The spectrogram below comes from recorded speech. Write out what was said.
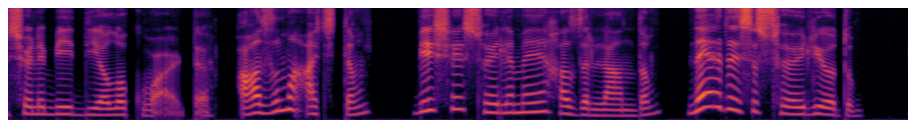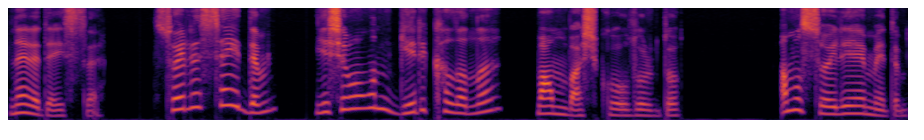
şöyle bir diyalog vardı. Ağzımı açtım, bir şey söylemeye hazırlandım. Neredeyse söylüyordum, neredeyse. Söyleseydim yaşamamın geri kalanı bambaşka olurdu. Ama söyleyemedim.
